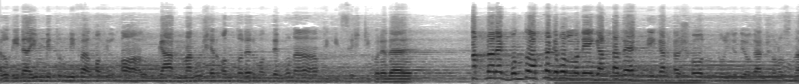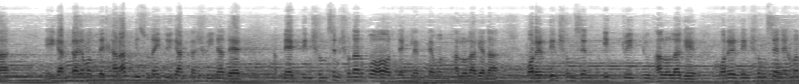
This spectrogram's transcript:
আল গিনা মানুষের অন্তরের মধ্যে মুনাফিকি সৃষ্টি করে দেয়। আপনার এক বন্ধু আপনাকে বলল এই গানটা দেখ এই গানটা শোন, তুই যদিও গান শোনস না, এই গানটার মধ্যে খারাপ কিছু নাই, তুই গানটা শুই না দেখ। আপনি একদিন শুনছেন, শোনার পর দেখলেন তেমন ভালো লাগে না। পরের দিন শুনছেন একটু একটু ভালো লাগে। পরের দিন শুনছেন এখন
